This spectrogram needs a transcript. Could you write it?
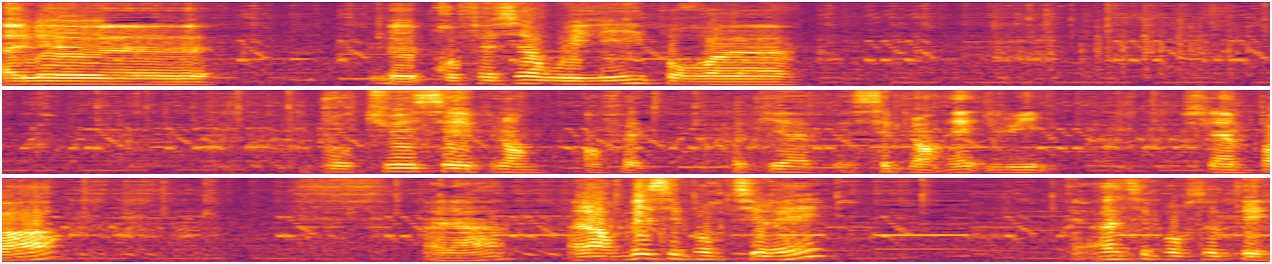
Euh, le, le professeur Willy pour tuer ses plans en fait. Ok ses plans. Et lui je l'aime pas. Voilà. Alors B c'est pour tirer. Et A c'est pour sauter.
